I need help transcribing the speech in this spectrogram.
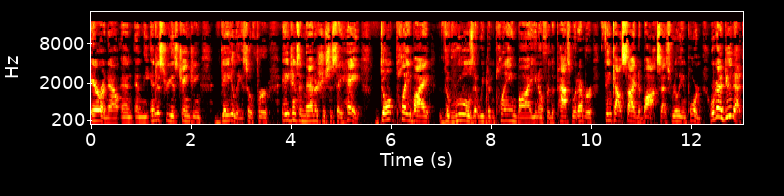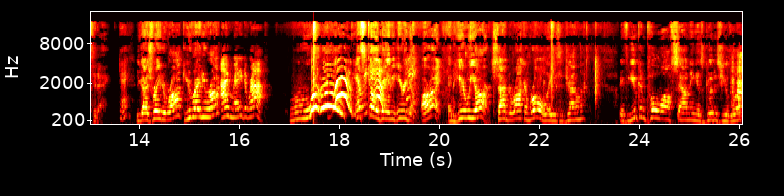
era now, and and the industry is changing daily. So for agents and managers to say, "Hey, don't play by the rules that we've been playing by, you know, for the past whatever. Think outside the box." That's really important. We're going to do that today. okay. You guys ready to rock? You ready to rock? I'm ready to rock. Woohoo! Let's go, go. baby. Here we go. All right, and here we are. It's time to rock and roll, ladies and gentlemen. If you can pull off sounding as good as you look,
